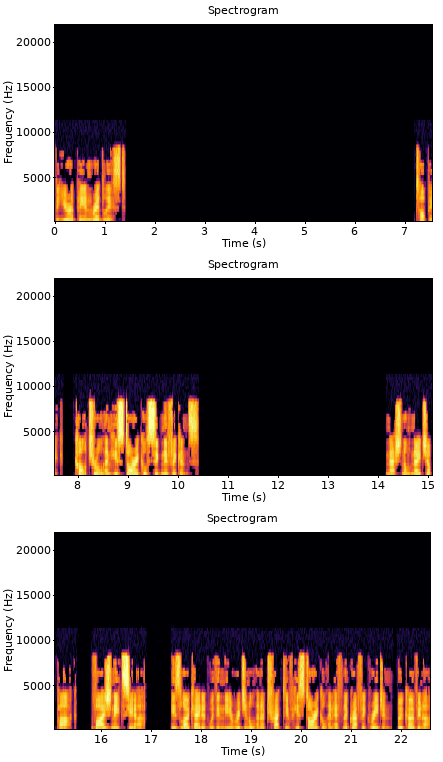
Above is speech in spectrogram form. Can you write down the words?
the European Red List. Topic Cultural and historical significance National Nature Park Vyazhnitsia is located within the original and attractive historical and ethnographic region, Bukovina,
